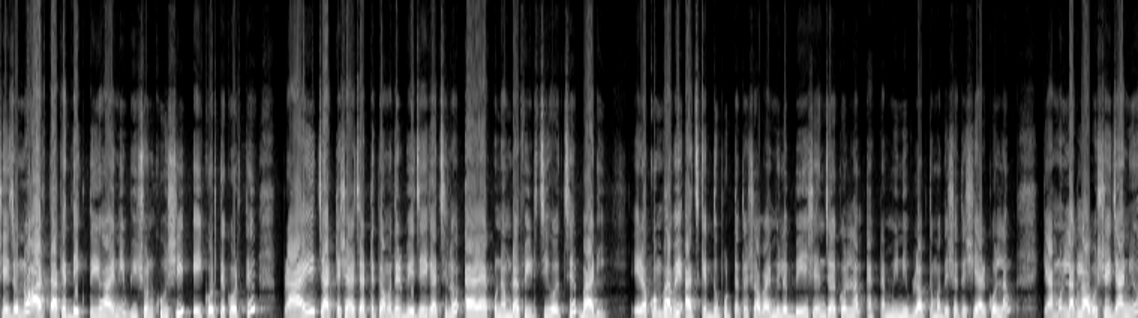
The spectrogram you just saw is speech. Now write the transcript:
সেই জন্য আর তাকে দেখতেই হয়নি। ভীষণ খুশি এই করতে করতে। প্রায় চারটে সাড়ে চারটে তো আমাদের বেজেই গেছিল। আর এখন আমরা ফিরছি হচ্ছে বাড়ি। এরকমভাবে আজকের দুপুরটা তো সবাই মিলে বেশ এনজয় করলাম। একটা মিনি ব্লগ তোমাদের সাথে শেয়ার করলাম। কেমন লাগল অবশ্যই জানিও।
